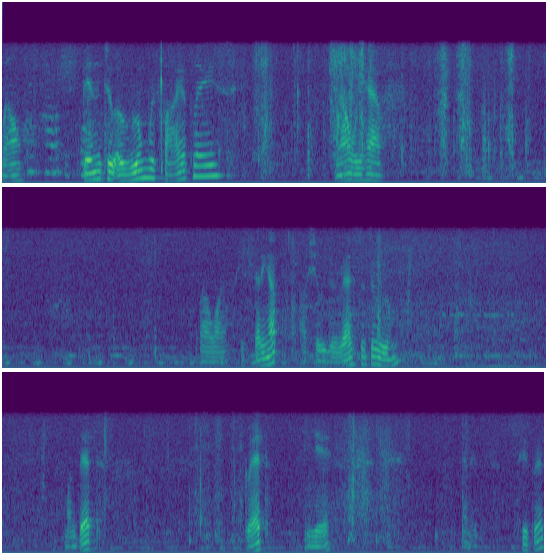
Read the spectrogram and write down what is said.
Well, been to a room with fireplace. Now we have well while he's setting up, I'll show you the rest of the room. One bed. Great. Yeah. And it's two beds.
